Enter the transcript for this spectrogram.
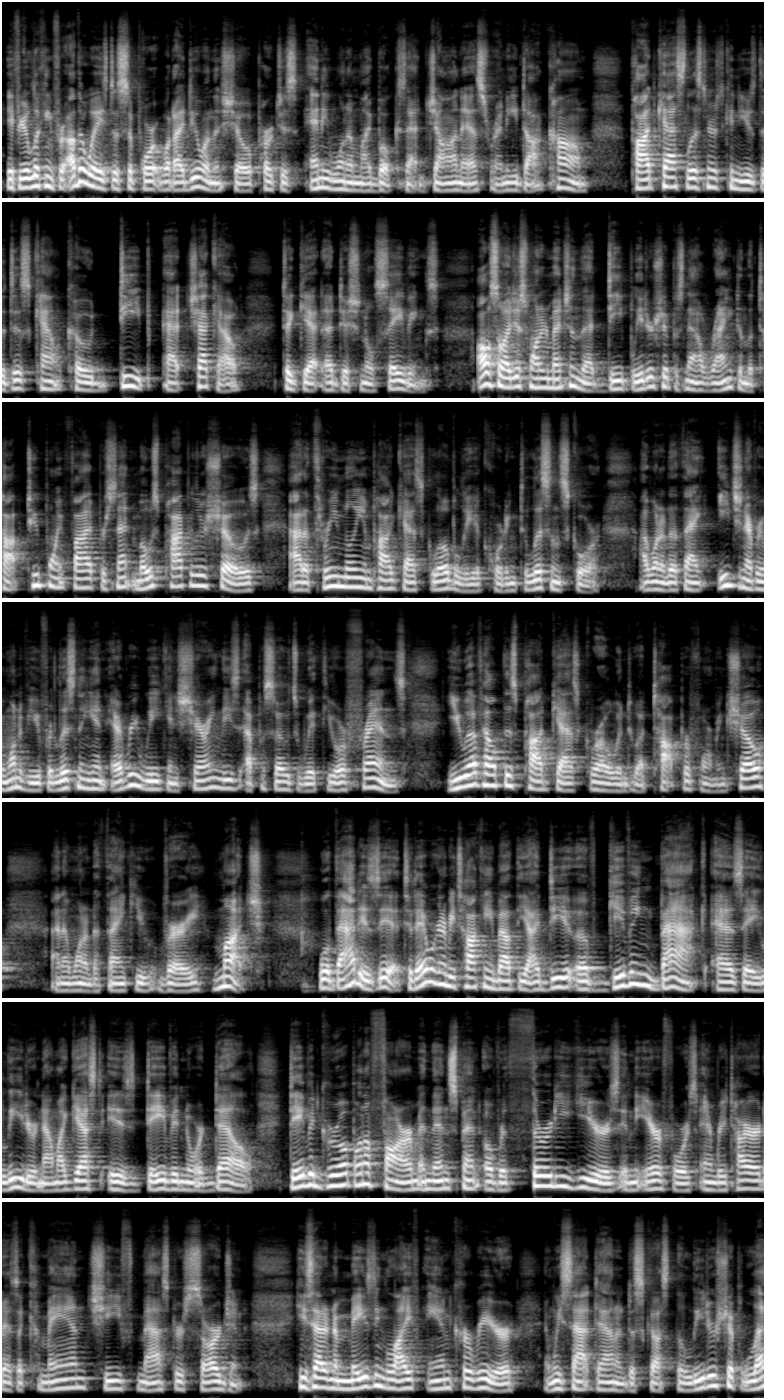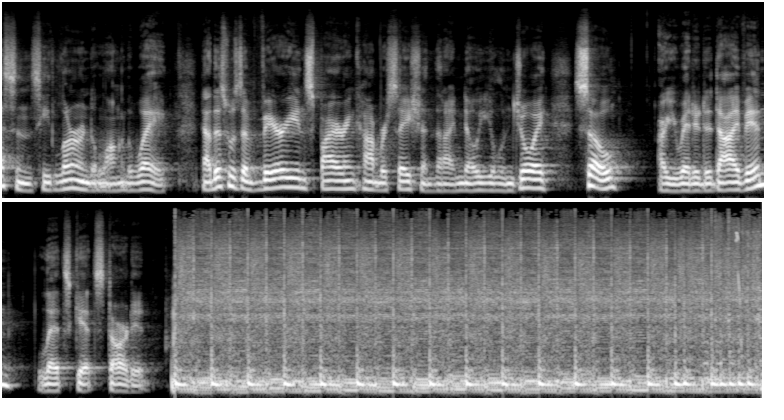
If you're looking for other ways to support what I do on the show, purchase any one of my books at jonsrennie.com. Podcast listeners can use the discount code DEEP at checkout to get additional savings. Also, I just wanted to mention that Deep Leadership is now ranked in the top 2.5% most popular shows out of 3 million podcasts globally, according to Listen Score. I wanted to thank each and every one of you for listening in every week and sharing these episodes with your friends. You have helped this podcast grow into a top performing show, and I wanted to thank you very much. Well, that is it. Today we're going to be talking about the idea of giving back as a leader. Now, my guest is David Nordel. David grew up on a farm and then spent over 30 years in the Air Force and retired as a Command Chief Master Sergeant. He's had an amazing life and career, and we sat down and discussed the leadership lessons he learned along the way. Now, this was a very inspiring conversation that I know you'll enjoy. So, are you ready to dive in? Let's get started.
